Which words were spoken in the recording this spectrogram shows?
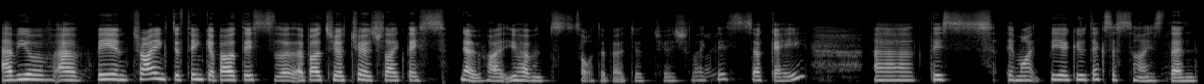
Have you uh, been trying to think about this, uh, about your church like this? No, I, you haven't thought about your church like this. Okay. Uh, this it might be a good exercise then.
